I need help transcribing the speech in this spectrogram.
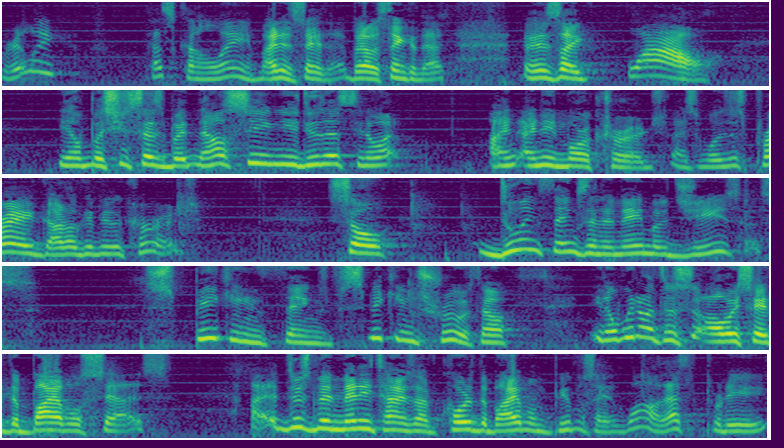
"Really? That's kind of lame." I didn't say that, but I was thinking that. And it's like, "Wow." You know, but she says, "But now seeing you do this, you know what? I, I need more courage." I said, "Well, just pray. God will give you the courage." So, doing things in the name of Jesus, speaking things, speaking truth. Now, you know, we don't just always say the Bible says. I, there's been many times I've quoted the Bible and people say, wow, that's pretty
